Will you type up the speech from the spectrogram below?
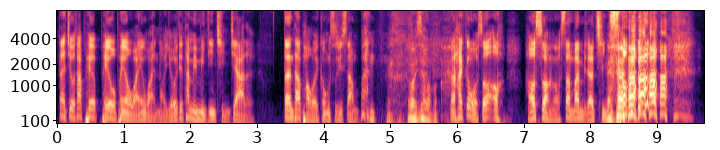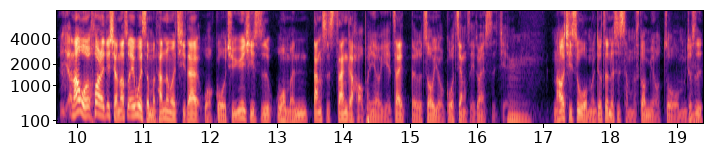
但结果他陪陪我朋友玩一玩呢，有一天他明明已经请假了。但他跑回公司去上班，为什么？然后他跟我说：“哦，好爽哦，上班比较轻松。”然后我后来就想到说：“哎，为什么他那么期待我过去？因为其实我们当时三个好朋友也在德州有过这样子一段时间。嗯然后其实我们就真的是什么事都没有做，我们就是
